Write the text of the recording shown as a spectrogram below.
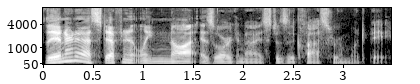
the internet's definitely not as organized as a classroom would be.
